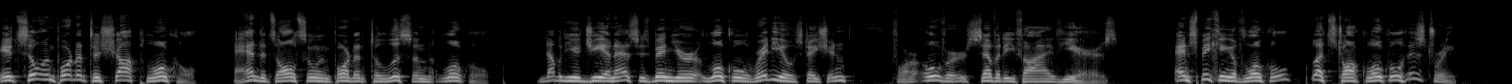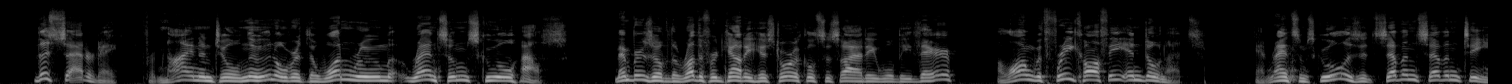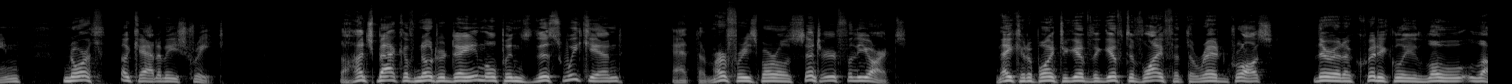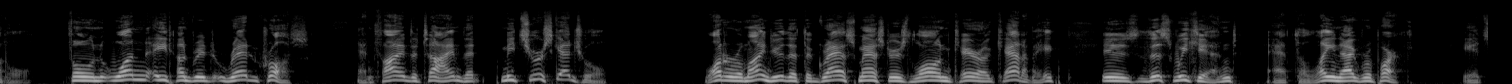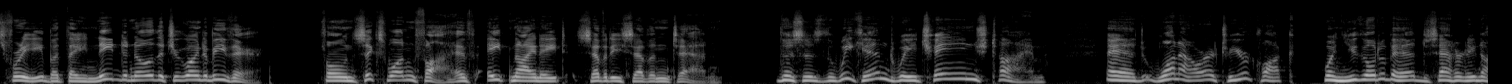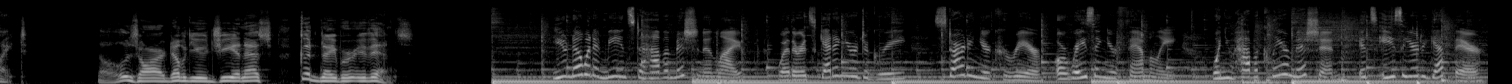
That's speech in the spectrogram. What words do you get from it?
It's so important to shop local, and it's also important to listen local. WGNS has been your local radio station for over 75 years. And speaking of local, let's talk local history. This Saturday, from 9 until noon, over at the one room Ransom Schoolhouse. Members of the Rutherford County Historical Society will be there, along with free coffee and donuts. And Ransom School is at 717 North Academy Street. The Hunchback of Notre Dame opens this weekend at the Murfreesboro Center for the Arts. Make it a point to give the gift of life at the Red Cross. They're at a critically low level. Phone 1 800 Red Cross and find a time that meets your schedule. Want to remind you that the Grassmasters Lawn Care Academy is this weekend at the Lane Agri Park. It's free, but they need to know that you're going to be there. Phone 615 898 7710. This is the weekend we change time. Add one hour to your clock when you go to bed Saturday night. Those are WGNS Good Neighbor events. You know what it means to have a mission in life, whether it's getting your degree, starting your career, or raising your family. When you have a clear mission, it's easier to get there.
